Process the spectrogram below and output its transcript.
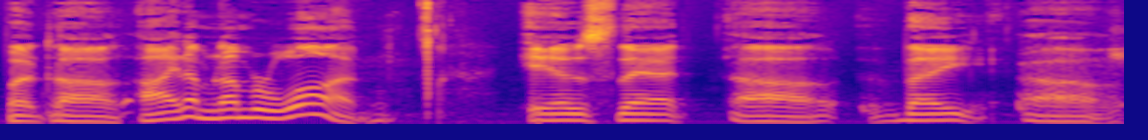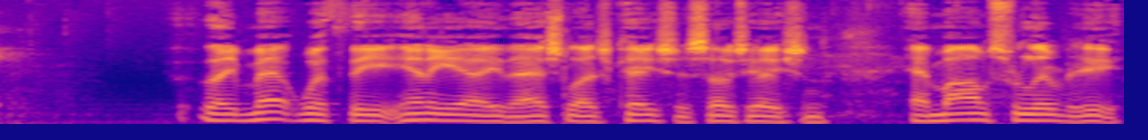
But uh, item number one is that uh, they uh, they met with the NEA, the National Education Association, and Moms for Liberty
